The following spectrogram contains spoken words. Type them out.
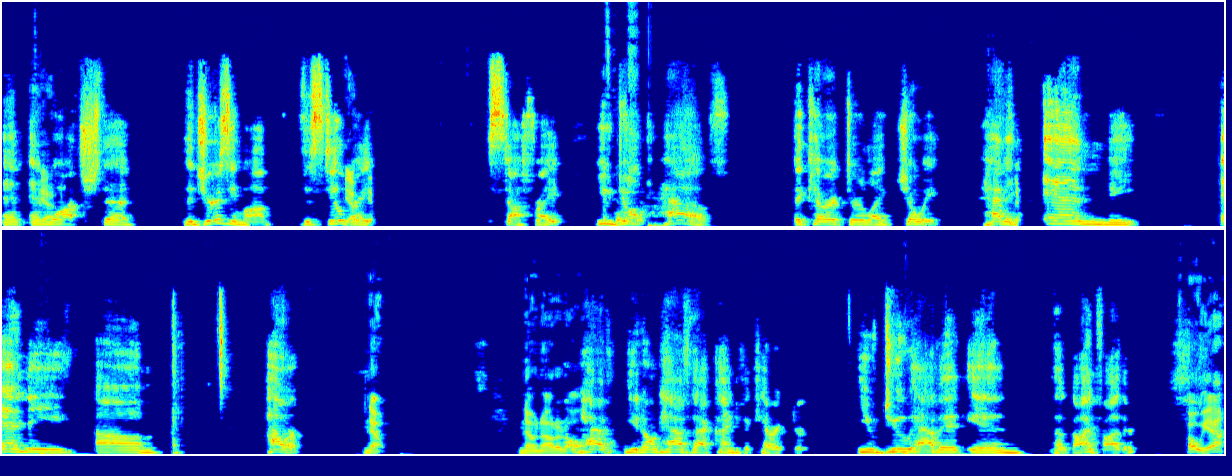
and and Yeah. watch the the Jersey Mob, the Steel Yep, Grape yep. stuff, right? You don't have a character like Joey having any any um power. No, No, not at You all. don't have you don't have that kind of a character. You do have it in The Godfather. Oh yeah.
